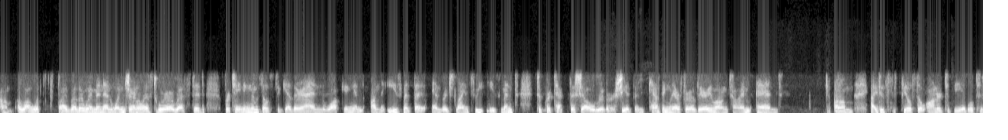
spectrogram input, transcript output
um, along with five other women and one journalist were arrested for chaining themselves together and walking in, on the easement, the Enbridge Line 3 easement, to protect the Shell River. She had been camping there for a very long time and um, I just feel so honored to be able to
